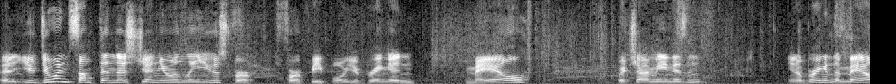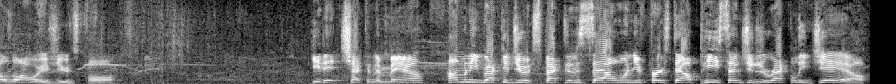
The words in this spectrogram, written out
Uh, You're doing something that's genuinely used for for people. You're bringing mail, which I mean isn't, you know, bringing the mail is always useful. Get it? Checking the mail? How many records you expecting to sell when your first LP sends you directly jail?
